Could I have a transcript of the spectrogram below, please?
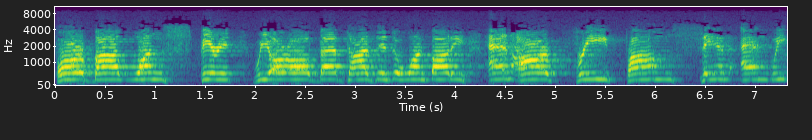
For by one Spirit we are all baptized into one body and are free from sin and we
